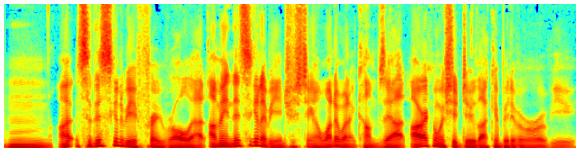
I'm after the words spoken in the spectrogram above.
Mm, I, so this is going to be a free rollout. I mean, this is going to be interesting. I wonder when it comes out. I reckon we should do like a bit of a review,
